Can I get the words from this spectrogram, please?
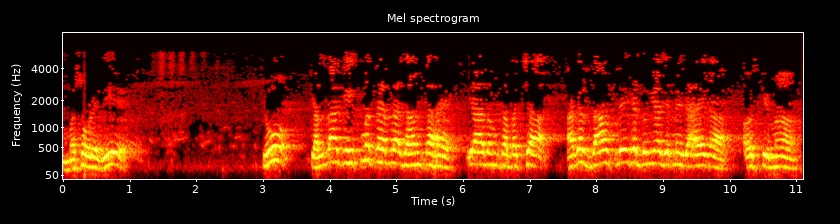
مسوڑے دیے۔ کیوں؟ کہ اللہ کی حکمت ہے، اللہ جانتا ہے۔ یہ آدم کا بچہ اگر دانت لے کر دنیا میں جائے گا اور اس کی ماں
